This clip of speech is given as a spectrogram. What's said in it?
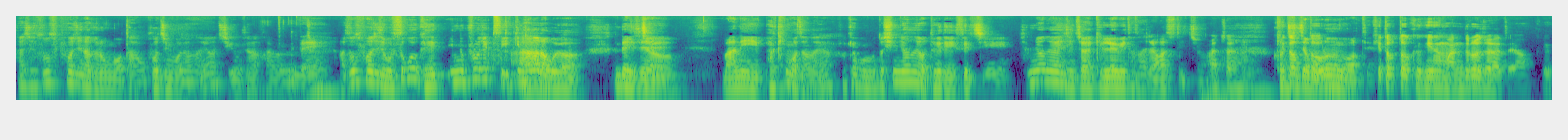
사실 소스포지나 그런 거 다 없어진 거잖아요. 지금 생각하면 네. 아 소스포지 뭐 쓰고 계- 있는 프로젝트 있긴 아. 하더라고요. 근데 이제 있죠. 많이 바뀐 거잖아요. 그렇게 보면 또 10년 후에 어떻게 돼 있을지 10년 후에는 진짜 길랩이 더잘 나갈 수도 있죠. 맞아요. 그건 진짜 모르는 것 같아요. 기덥도 그 기능 만들어줘야 돼요. 그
